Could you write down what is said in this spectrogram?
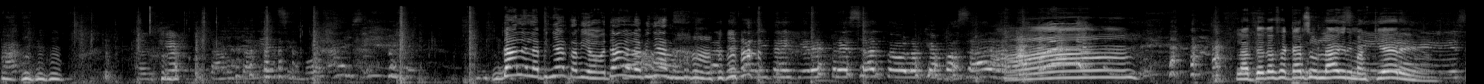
La sí. Dale la piñata, viejo, dale la La piñata. nena ahorita se quiere expresar todo lo que ha pasado. Ah, la teta sacar sus lágrimas, quiere. Ese es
